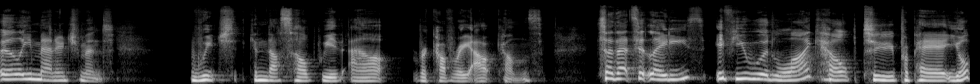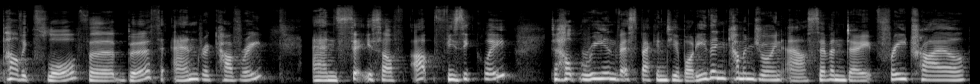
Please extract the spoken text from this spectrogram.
early management which can thus help with our recovery outcomes. So that's it, ladies. If you would like help to prepare your pelvic floor for birth and recovery and set yourself up physically to help reinvest back into your body, then come and join our seven day free trial.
